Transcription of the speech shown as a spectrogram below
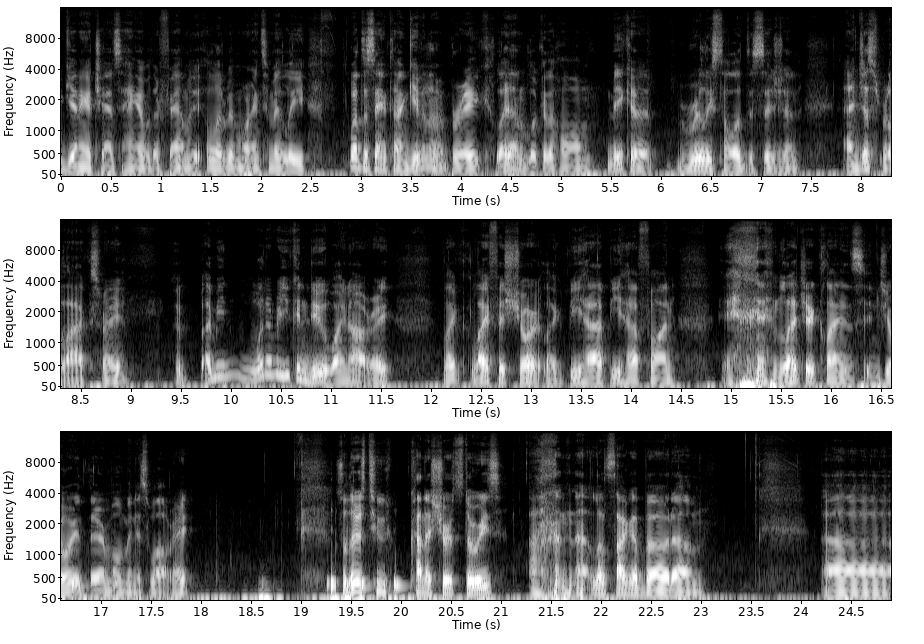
getting a chance to hang out with their family a little bit more intimately, but at the same time, giving them a break, let them look at the home, make a really solid decision, and just relax, right? I mean, whatever you can do, why not, right? Like, life is short. Like, be happy, have fun, and let your clients enjoy their moment as well, right? So, there's two kind of short stories. Uh, let's talk about. Um, uh,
